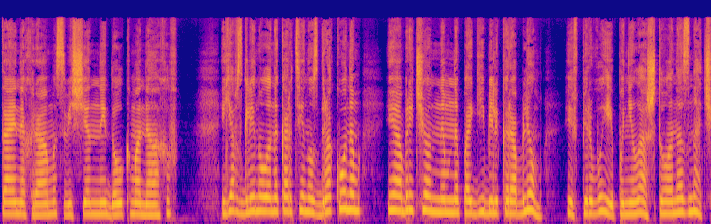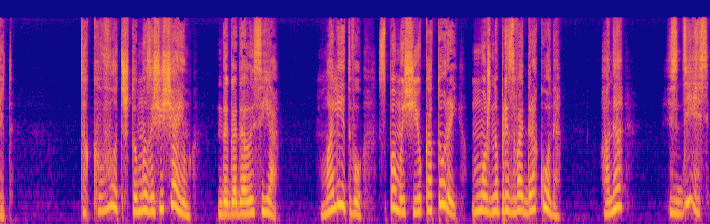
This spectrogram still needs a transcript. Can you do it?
Тайна храма, священный долг монахов. Я взглянула на картину с драконом и обреченным на погибель кораблем и впервые поняла, что она значит. «Так вот, что мы защищаем», — догадалась я. «Молитву, с помощью которой можно призвать дракона. Она здесь».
